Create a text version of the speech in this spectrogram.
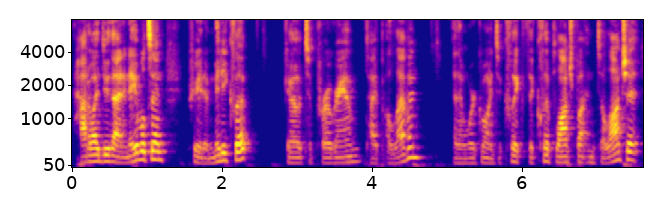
How do I do that in Ableton? Create a MIDI clip, go to program, type 11, and then we're going to click the clip launch button to launch it.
